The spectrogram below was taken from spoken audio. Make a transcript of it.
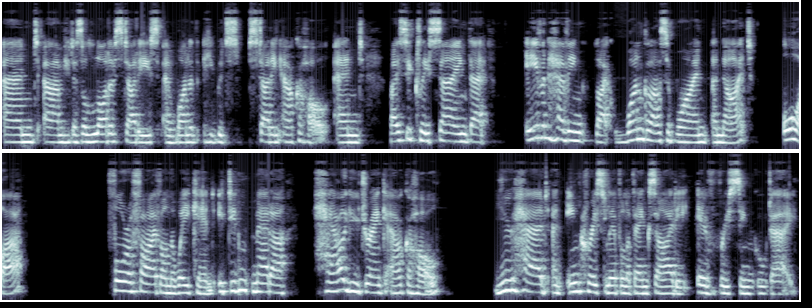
and um, he does a lot of studies. And one of the, he was studying alcohol and basically saying that even having like one glass of wine a night or four or five on the weekend. It didn't matter how you drank alcohol, you had an increased level of anxiety every single day.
